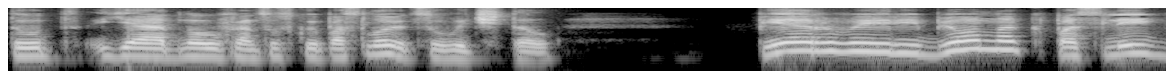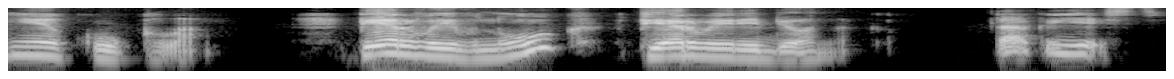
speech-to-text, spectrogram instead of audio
Тут я одну французскую пословицу вычитал. «Первый ребенок — последняя кукла. Первый внук — первый ребенок». Так и есть.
